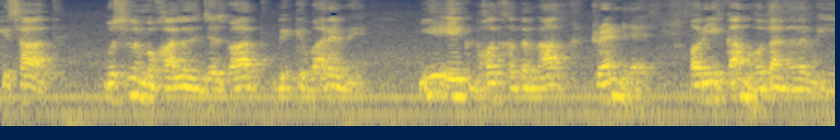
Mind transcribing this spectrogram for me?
के साथ मुस्लिम मुखाल जज्बात के बारे में ये एक बहुत खतरनाक ट्रेंड है और ये कम होता नज़र नहीं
